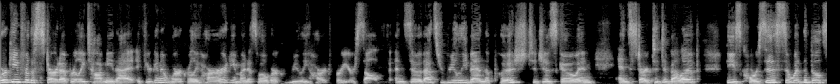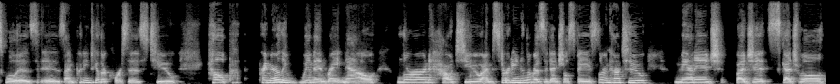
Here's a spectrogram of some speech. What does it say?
working for the startup really taught me that if you're going to work really hard, you might as well work really hard for yourself. And so that's really been the push to just go and and start to develop these courses. So what the Build School is is I'm putting together courses to help primarily women right now learn how to I'm starting in the residential space, learn how to manage, budget, schedule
